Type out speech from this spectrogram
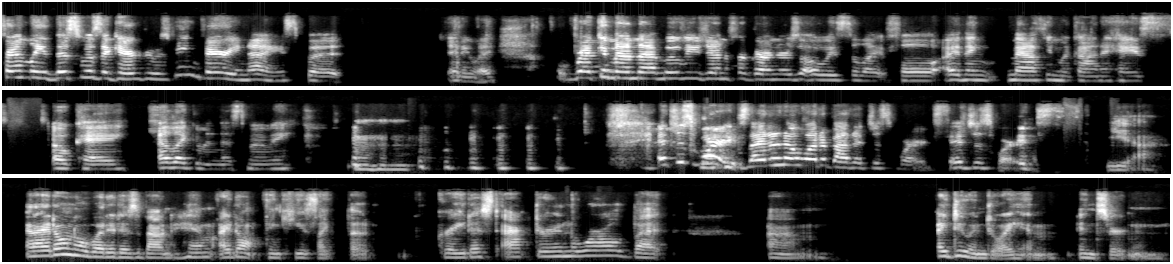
friendly. This was a character who was being very nice, but anyway, recommend that movie. Jennifer Garner is always delightful. I think Matthew McConaughey's okay. I like him in this movie. Mm-hmm. it just works. I don't know what about it just works. It just works. It's, yeah. And I don't know what it is about him. I don't think he's like the greatest actor in the world, but um I do enjoy him in certain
